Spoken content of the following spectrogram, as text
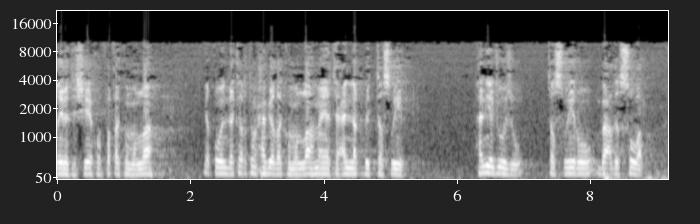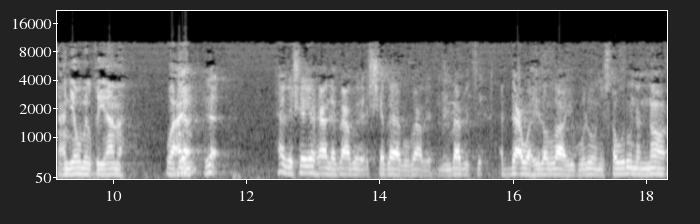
فضيلة الشيخ وفقكم الله. يقول ذكرتم حفظكم الله ما يتعلق بالتصوير. هل يجوز تصوير بعض الصور عن يوم القيامة وعن لا لا. هذا شيء يفعله بعض الشباب وبعض من باب الدعوة إلى الله. يقولون يصورون النار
